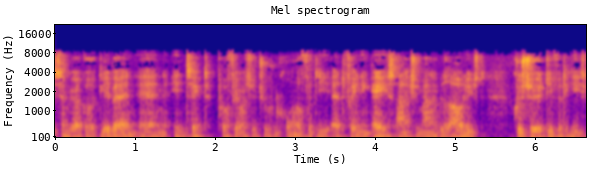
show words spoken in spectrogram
som jo er gået glip af en, en indtægt på 25.000 kroner, fordi at forening A's arrangement er blevet aflyst, kunne søge de for det gives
